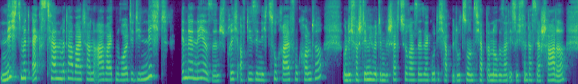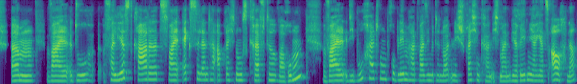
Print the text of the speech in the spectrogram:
nicht mit externen Mitarbeitern arbeiten wollte, die nicht in der Nähe sind, sprich auf die sie nicht zugreifen konnte. Und ich verstehe mich mit dem Geschäftsführer sehr, sehr gut. Ich habe, wir duzen uns, ich habe dann nur gesagt, ich, so, ich finde das sehr schade, ähm, weil du verlierst gerade zwei exzellente Abrechnungskräfte. Warum? Weil die Buchhaltung ein Problem hat, weil sie mit den Leuten nicht sprechen kann. Ich meine, wir reden ja jetzt auch, ne?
